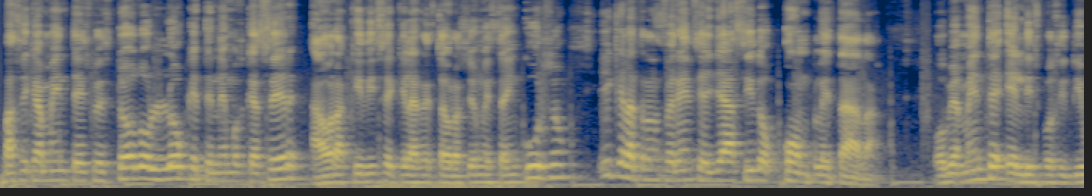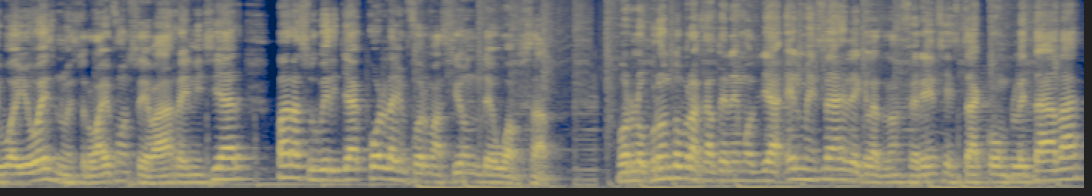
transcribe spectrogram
Básicamente esto es todo lo que tenemos que hacer. Ahora aquí dice que la restauración está en curso y que la transferencia ya ha sido completada. Obviamente el dispositivo iOS, nuestro iPhone se va a reiniciar para subir ya con la información de WhatsApp. Por lo pronto por acá tenemos ya el mensaje de que la transferencia está completada.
